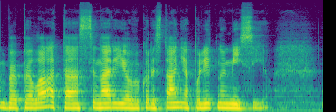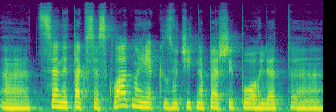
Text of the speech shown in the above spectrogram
БПЛА та сценарій використання політну місію. Е, Це не так все складно, як звучить на перший погляд. Е,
